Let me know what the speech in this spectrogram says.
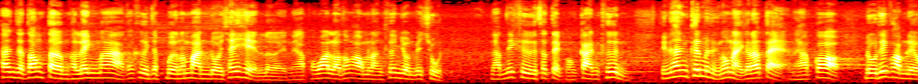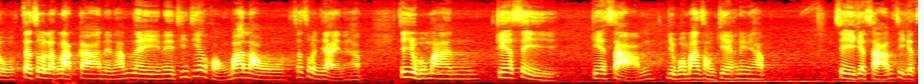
ท่านจะต้องเติมคันเร่งมาก ก็คือจะเปลืองน้ำมันโดยใช่เหตุเลยนะครับเพราะว่าเราต้องเอากำลังเครื่องยนต์ไปฉุดนะครับนี่คือสเต็ปของการขึ้นทีนี้ท่านขึ้นมาถึงตรงไหนก็แล้วแต่นะครับก็ดูที่ความเร็วแต่ส่วนหลักๆการเนี่ยนะครับในในที่เที่ยวของบ้านเราซะส่วนใหญ่นะครับจะอยู่ประมาณเกียร์4เกียร์3อยู่ประมาณ 2 เกียร์แค่นี้ครับ 4 กับ 3 4 กับ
